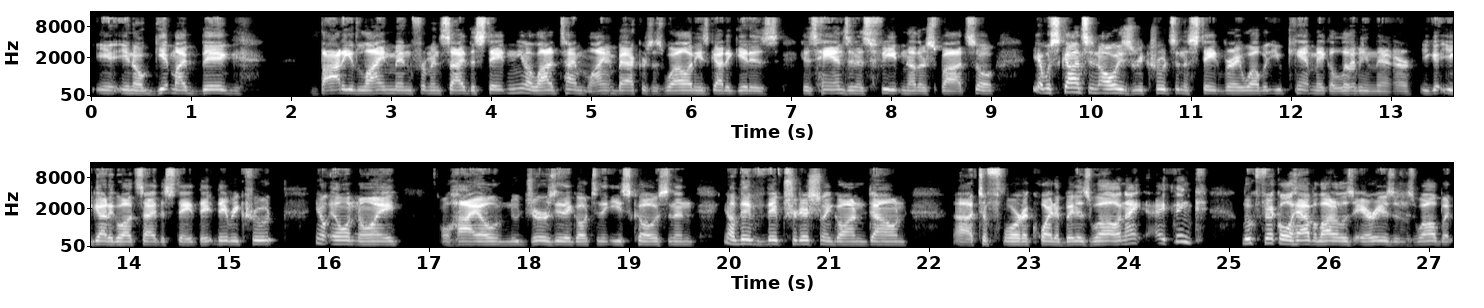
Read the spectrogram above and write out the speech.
you, know, get my big bodied linemen from inside the state. And you know a lot of time linebackers as well and he's got to get his his hands and his feet in other spots. So yeah wisconsin always recruits in the state very well but you can't make a living there. You get you got to go outside the state. They, they recruit you know illinois ohio new jersey they go to the east coast and then you know they've they've traditionally gone down uh, to florida quite a bit as well and i i think luke fickell will have a lot of those areas as well but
